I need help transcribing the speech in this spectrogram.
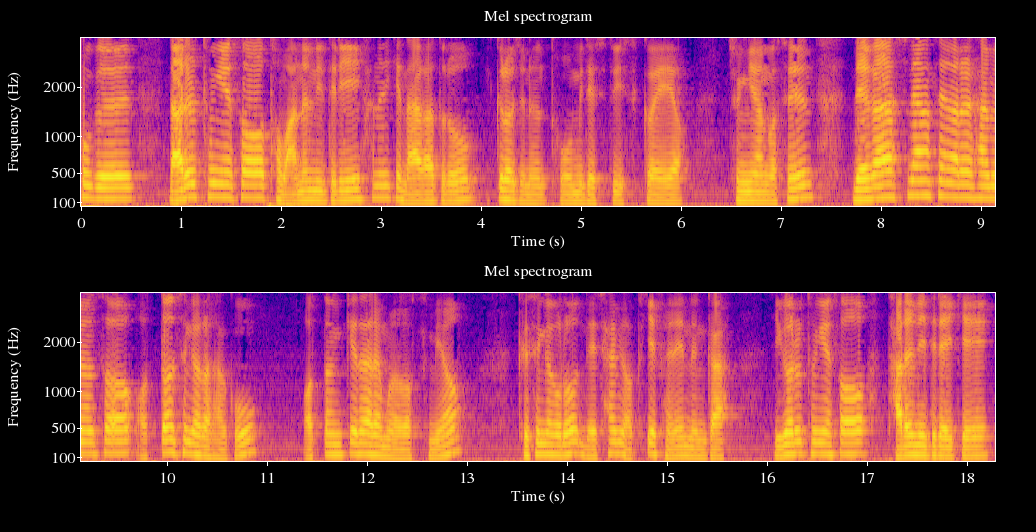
혹은 나를 통해서 더 많은 이들이 하나님께 나아가도록 이끌어주는 도움이 될 수도 있을 거예요. 중요한 것은 내가 신앙생활을 하면서 어떤 생각을 하고 어떤 깨달음을 얻었으며 그 생각으로 내 삶이 어떻게 변했는가 이거를 통해서 다른 이들에게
